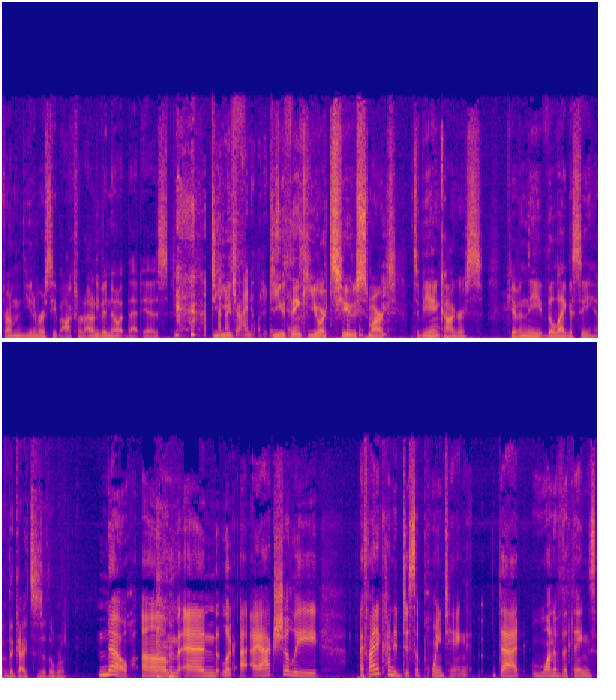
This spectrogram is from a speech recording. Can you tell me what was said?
from the University of Oxford. I don't even know what that is. Do you, sure I know what it do you think you're too smart to be in Congress? given the the legacy of the Gaetzes of the world? No. Um, and look, I, I actually I find it kind of disappointing that one of the things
